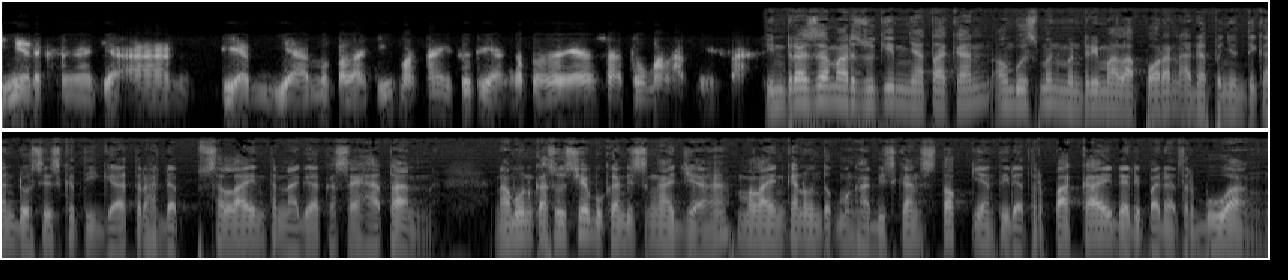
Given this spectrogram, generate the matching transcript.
ini ada kesengajaan, diam-diam apalagi, maka itu dianggap ya satu maladministrasi. Indraza Marzuki menyatakan Ombudsman menerima laporan ada penyuntikan dosis ketiga terhadap selain tenaga kesehatan. Namun kasusnya bukan disengaja, melainkan untuk menghabiskan stok yang tidak terpakai daripada terbuang.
